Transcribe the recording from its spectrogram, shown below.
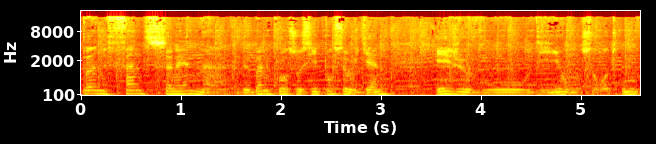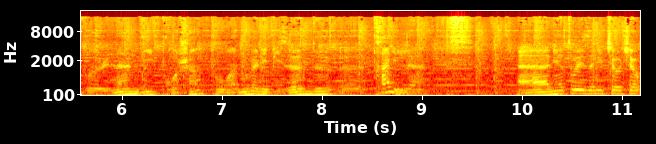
bonne fin de semaine, de bonnes courses aussi pour ce week-end. Et je vous dis, on se retrouve lundi prochain pour un nouvel épisode de Trail. A bientôt les amis, ciao ciao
